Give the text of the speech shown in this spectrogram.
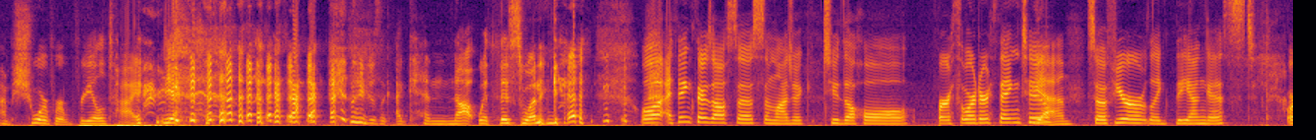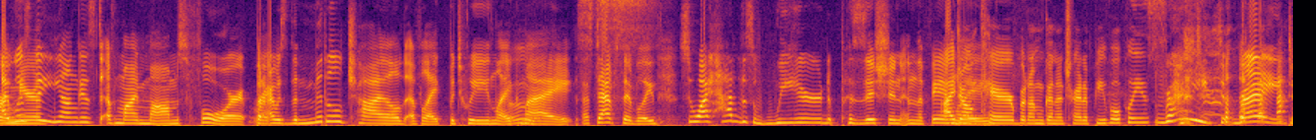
I'm sure, were real tired. Yeah. They're just like, I cannot with this one again. well, I think there's also some logic to the whole birth order thing too. Yeah. So if you're like the youngest, or I was near, the youngest of my mom's four, but Right. I was the middle child of like between like Ooh, my step siblings. So I had this weird position in the family. I don't care, but I'm gonna try to people please. Right, right.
